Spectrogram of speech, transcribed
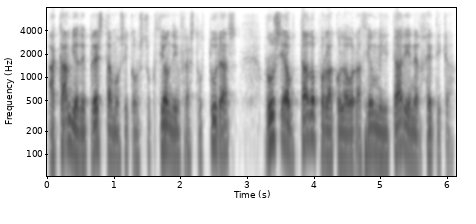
a cambio de préstamos y construcción de infraestructuras, Rusia ha optado por la colaboración militar y energética.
